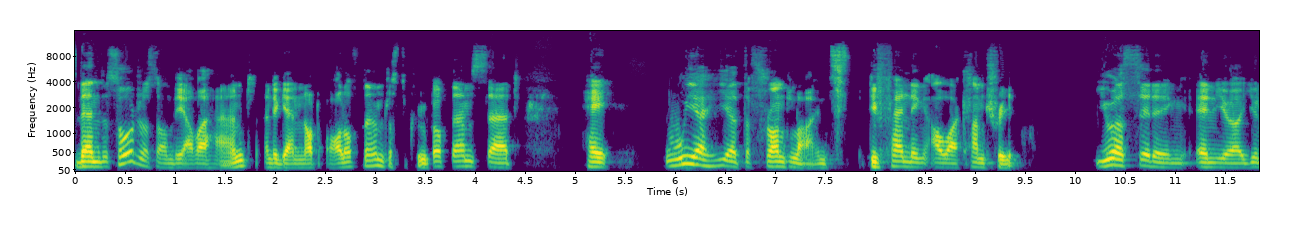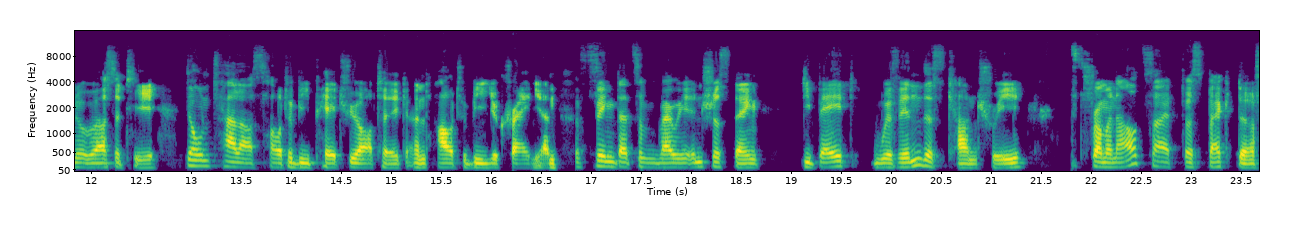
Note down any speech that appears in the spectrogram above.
Then the soldiers, on the other hand, and again, not all of them, just a group of them, said, Hey, we are here at the front lines defending our country. You are sitting in your university. Don't tell us how to be patriotic and how to be Ukrainian. I think that's a very interesting debate within this country from an outside perspective,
